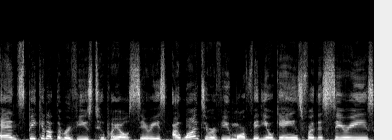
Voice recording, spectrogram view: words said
And speaking of the Reviews 2.0 series, I wanted to review more video games for this series.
